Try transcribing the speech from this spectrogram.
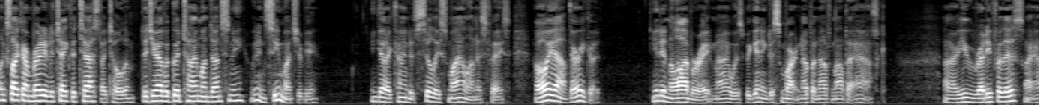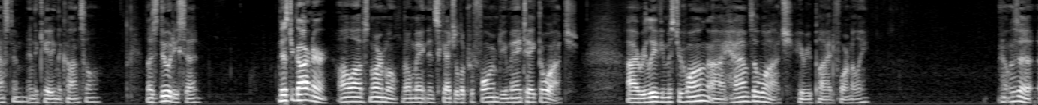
Looks like I'm ready to take the test, I told him. Did you have a good time on Dunsany? We didn't see much of you. He got a kind of silly smile on his face. Oh, yeah, very good. He didn't elaborate, and I was beginning to smarten up enough not to ask. Are you ready for this? I asked him, indicating the console. Let's do it, he said. Mr. Gartner, all ops normal. No maintenance schedule to performed. You may take the watch. I relieve you, Mr. Wang. I have the watch, he replied formally. That was it.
